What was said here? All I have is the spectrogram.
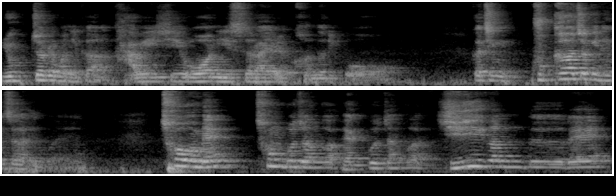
6절에 보니까 다윗이 온 이스라엘을 거느리고 그러니까 지금 국가적인 행사가 된 거예요. 처음에 천부장과 백부장과 지휘관들에게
